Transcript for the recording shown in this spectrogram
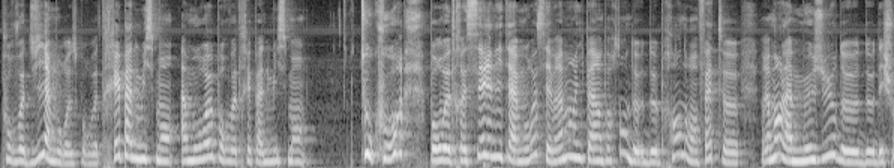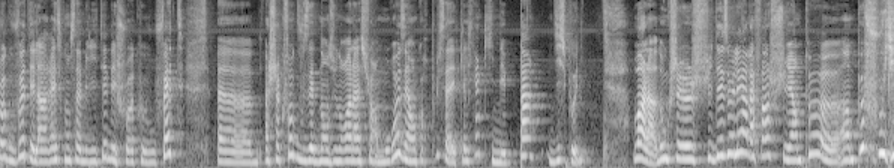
pour votre vie amoureuse, pour votre épanouissement amoureux, pour votre épanouissement tout court, pour votre sérénité amoureuse, c'est vraiment hyper important de, prendre en fait euh, vraiment la mesure de, des choix que vous faites et la responsabilité des choix que vous faites euh, à chaque fois que vous êtes dans une relation amoureuse et encore plus avec quelqu'un qui n'est pas disponible. Voilà, donc je, suis désolée à la fin, je suis un peu, euh, un peu fouillie,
